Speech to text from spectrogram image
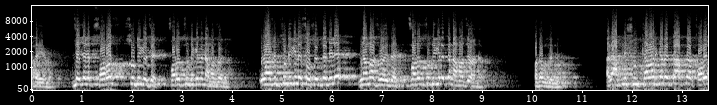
আদায় হলো। যে জায়গায় ফরজ ছুটে গেছে, ফরজ ছুটে গেলে নামাজ হয়নি ও ওয়াজিব ছুটে গেলে সোসলটা দিলে নামাজ হয়ে যায়। ফরজ ছুটে গেলে তো নামাজে হয় না। কথা বুঝেন না? আরে আপনি সুদ খাওয়ার কারণে তো আপনার ফরজ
